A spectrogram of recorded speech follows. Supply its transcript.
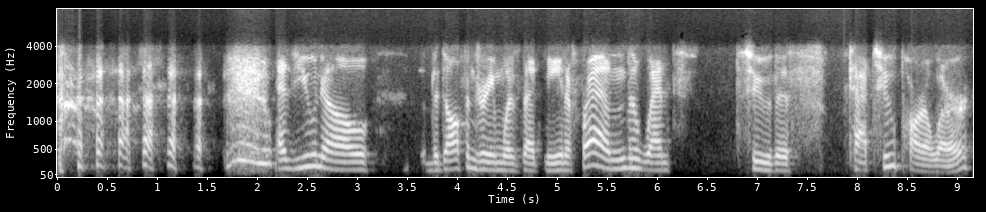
As you know, the dolphin dream was that me and a friend went to this tattoo parlor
